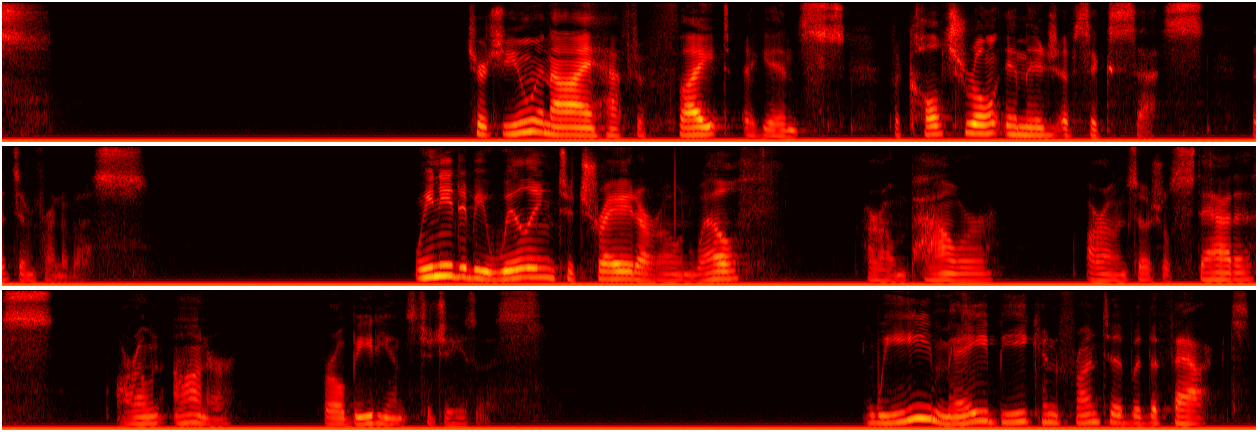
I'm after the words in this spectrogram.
Church, you and I have to fight against the cultural image of success that's in front of us. We need to be willing to trade our own wealth, our own power, our own social status, our own honor for obedience to Jesus. We may be confronted with the fact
